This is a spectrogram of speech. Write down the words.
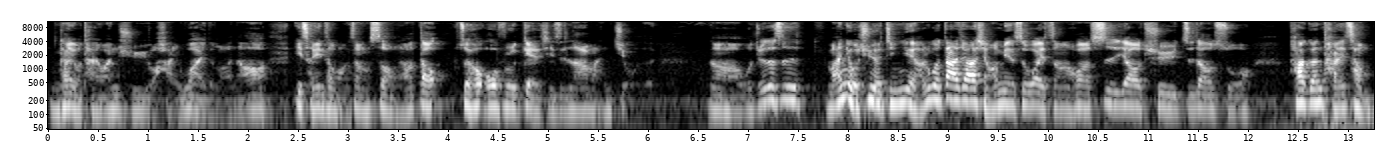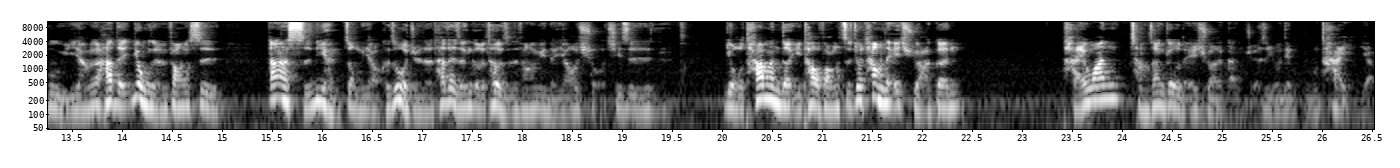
你看有台湾区有海外的嘛，然后一层一层往上送，然后到最后 offer gate 其实拉蛮久的。那我觉得是蛮有趣的经验啊！如果大家想要面试外商的话，是要去知道说他跟台厂不一样，因为他的用人方式当然实力很重要，可是我觉得他在人格特质方面的要求，其实有他们的一套方式，就他们的 HR 跟台湾厂商给我的 HR 的感觉是有点不太一样。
